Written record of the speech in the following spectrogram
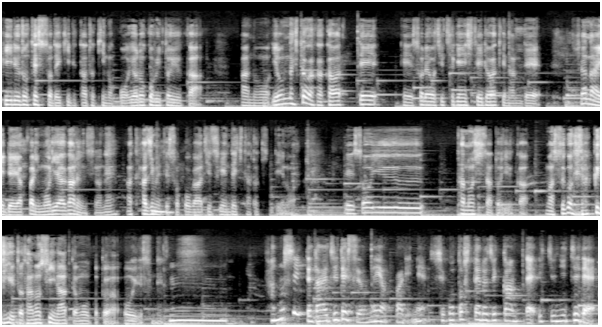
フィールドテストできた時のこう喜びというか、あのいろんな人が関わって、えーそれを実現しているわけなんで、社内でやっぱり盛り上がるんですよね。初めてそこが実現できた時っていうのは。で、そういう楽しさというか、まあ、すごいざっくり言うと楽しいなって思うことは多いですね。うん楽しいって大事ですよねやっぱりね仕事してる時間って1日で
